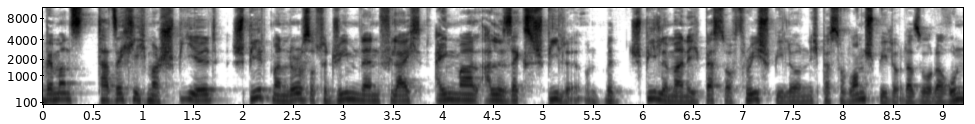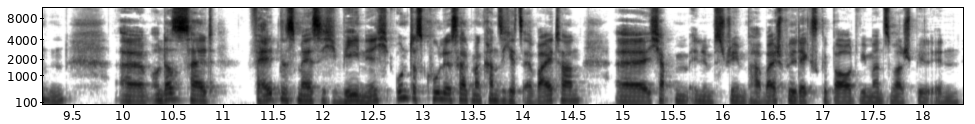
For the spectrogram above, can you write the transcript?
wenn man es tatsächlich mal spielt, spielt man Lures of the Dream dann vielleicht einmal alle sechs Spiele. Und mit Spiele meine ich Best of Three Spiele und nicht Best of One Spiele oder so oder Runden. Äh, und das ist halt verhältnismäßig wenig. Und das Coole ist halt, man kann sich jetzt erweitern. Äh, ich habe in dem Stream ein paar Beispieldecks gebaut, wie man zum Beispiel in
